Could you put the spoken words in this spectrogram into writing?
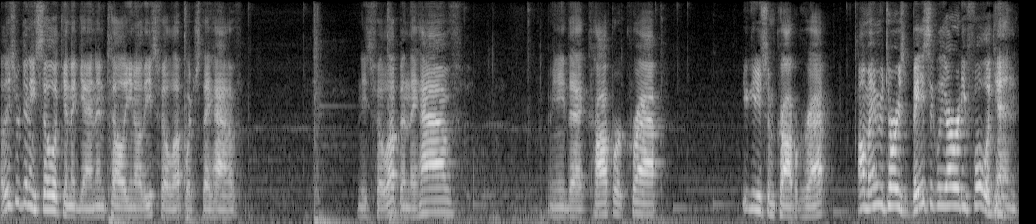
At least we're getting silicon again until, you know, these fill up, which they have. And these fill up, and they have. We need that copper crap. You can use some copper crap. Oh, my inventory's basically already full again.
